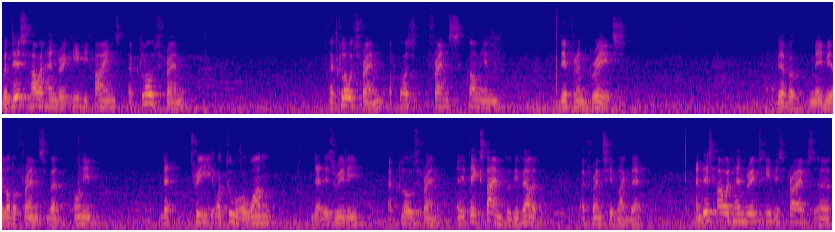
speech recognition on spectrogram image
But this Howard Hendrick, he defines a close friend. A close friend, of course, friends come in different grades. We have a, maybe a lot of friends, but only that three or two or one that is really a close friend. And it takes time to develop a friendship like that. And this Howard Hendricks, he describes a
